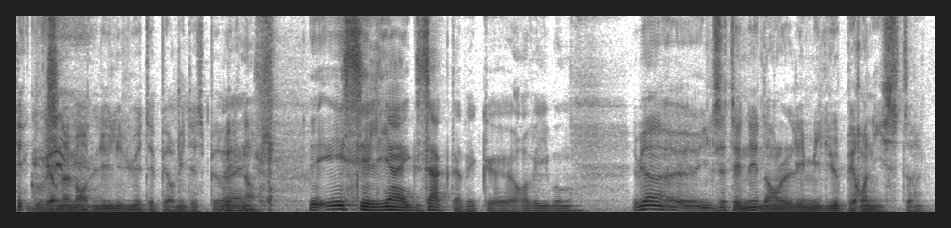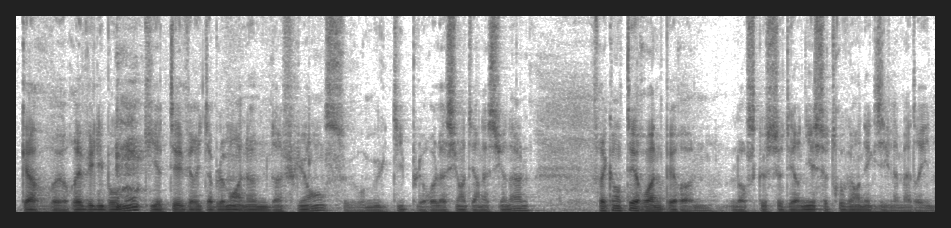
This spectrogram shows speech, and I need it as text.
des gouvernements de l'île, il lui était permis d'espérer. Ouais. Non? et, et ses liens exacts avec euh, Revelli-Beaumont? Eh bien, euh, ils étaient nés dans les milieux péronistes, car euh, Révéli Beaumont, qui était véritablement un homme d'influence aux multiples relations internationales, fréquentait Juan Perón lorsque ce dernier se trouvait en exil à Madrid.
